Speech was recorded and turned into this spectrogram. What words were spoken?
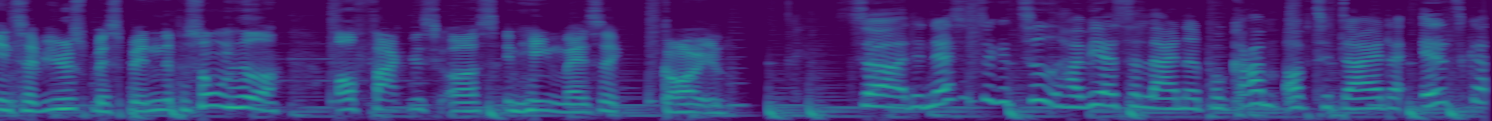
interviews med spændende personligheder, og faktisk også en hel masse gøjl. Så det næste stykke tid har vi altså legnet et program op til dig, der elsker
